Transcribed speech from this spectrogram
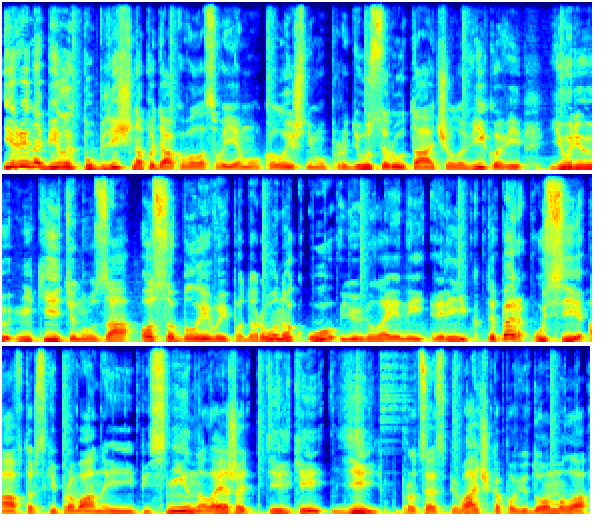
Ірина Білик публічно подякувала своєму колишньому продюсеру та чоловікові Юрію Нікітіну за особливий подарунок у ювілейний рік. Тепер усі авторські права на її пісні належать тільки їй. Про це співачка повідомила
